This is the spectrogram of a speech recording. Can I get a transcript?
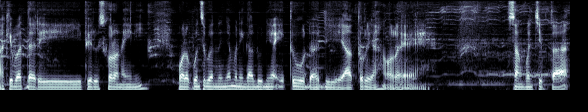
akibat dari virus corona ini. Walaupun sebenarnya meninggal dunia itu udah diatur ya oleh sang pencipta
